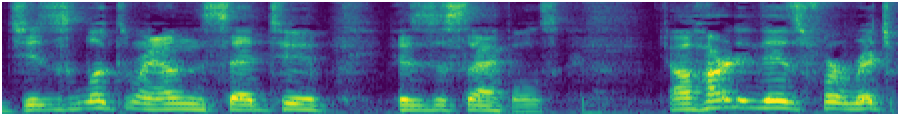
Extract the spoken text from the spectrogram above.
Jesus looked around and said to his disciples, How hard it is for a rich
